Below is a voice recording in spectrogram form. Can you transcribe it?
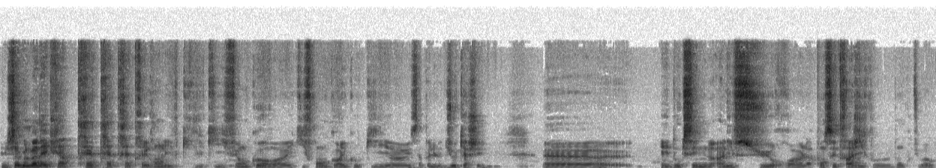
Lucien Goldman a écrit un très très très très grand livre qui, qui fait encore euh, et qui fera encore écho, qui euh, s'appelle Le Dieu caché. Euh, et donc c'est un livre sur la pensée tragique, donc tu vois,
